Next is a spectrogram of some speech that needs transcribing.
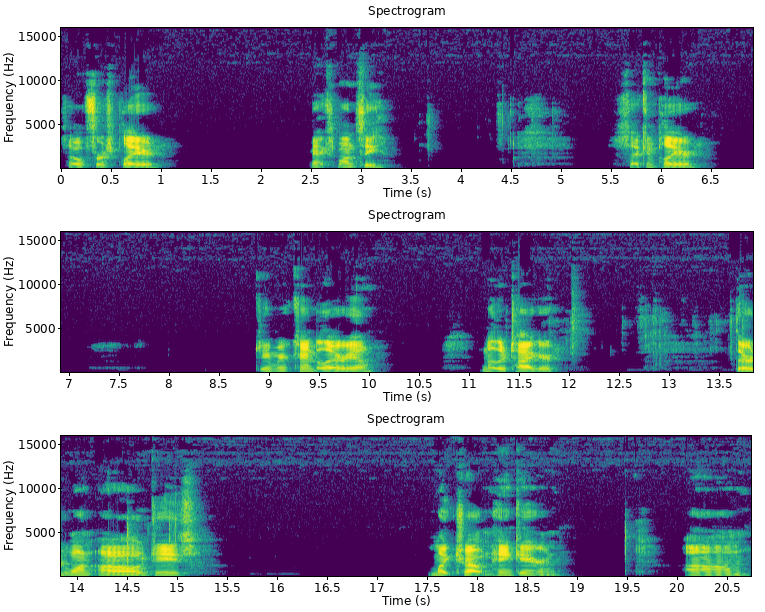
So, first player, Max Muncy. Second player, Jeimer Candelario. Another Tiger. Third one, oh geez. Mike Trout and Hank Aaron. Um,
